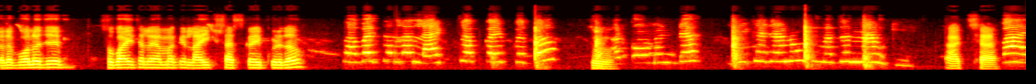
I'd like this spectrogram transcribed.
তাহলে বলো যে সবাই তাহলে আমাকে লাইক সাবস্ক্রাইব করে দাও। সবাই তাহলে লাইক সাবস্ক্রাইব করে দাও। হুম। আর কমেন্টে লিখে জানো তোমাদের নাম কি। আচ্ছা। বাই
